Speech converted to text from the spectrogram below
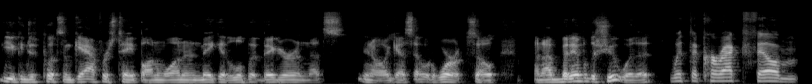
you can just put some gaffer's tape on one and make it a little bit bigger, and that's you know, I guess that would work. So, and I've been able to shoot with it. With the correct film,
